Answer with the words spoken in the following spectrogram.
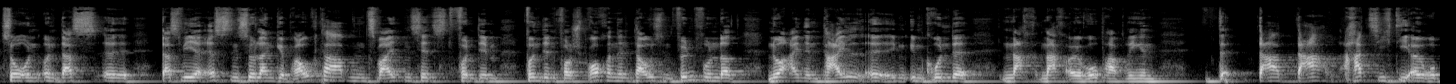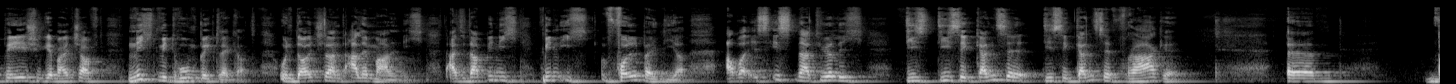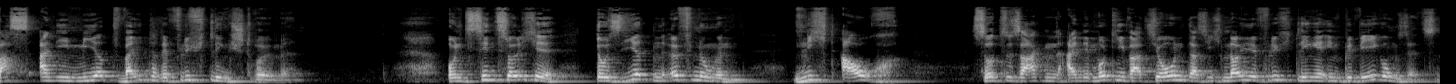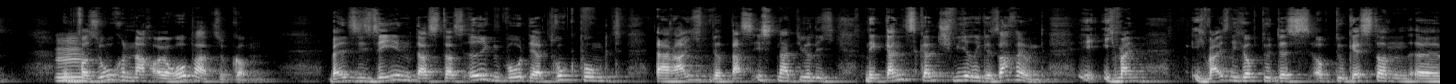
So, und, und das, äh, dass wir erstens so lange gebraucht haben, zweitens jetzt von, dem, von den versprochenen 1500 nur einen Teil äh, im, im Grunde nach, nach Europa bringen, da, da hat sich die europäische Gemeinschaft nicht mit Ruhm bekleckert und Deutschland allemal nicht. Also da bin ich, bin ich voll bei dir. Aber es ist natürlich dies, diese, ganze, diese ganze Frage, ähm, was animiert weitere Flüchtlingsströme? Und sind solche dosierten Öffnungen nicht auch sozusagen eine Motivation, dass sich neue Flüchtlinge in Bewegung setzen? mhm. und versuchen nach Europa zu kommen, weil sie sehen, dass das irgendwo der Druckpunkt erreicht wird. Das ist natürlich eine ganz, ganz schwierige Sache. Und ich meine, ich weiß nicht, ob du das, ob du gestern äh,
